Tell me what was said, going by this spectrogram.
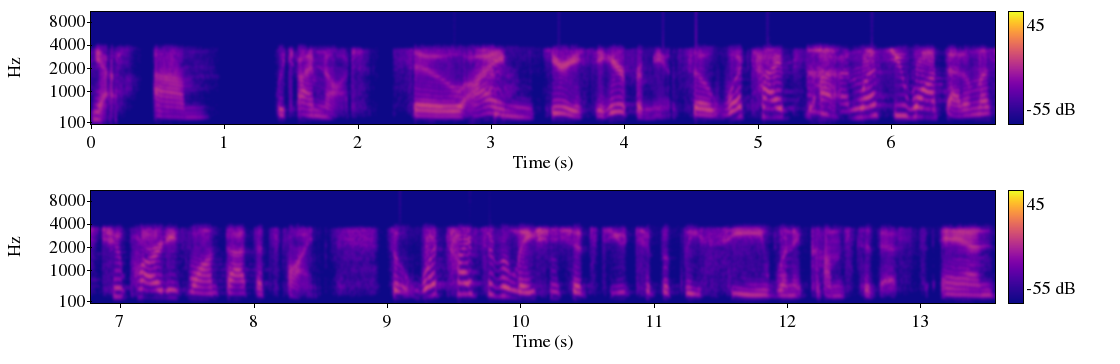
Yes. Um, which I'm not. So I'm curious to hear from you. So, what types, uh, unless you want that, unless two parties want that, that's fine. So, what types of relationships do you typically see when it comes to this? And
